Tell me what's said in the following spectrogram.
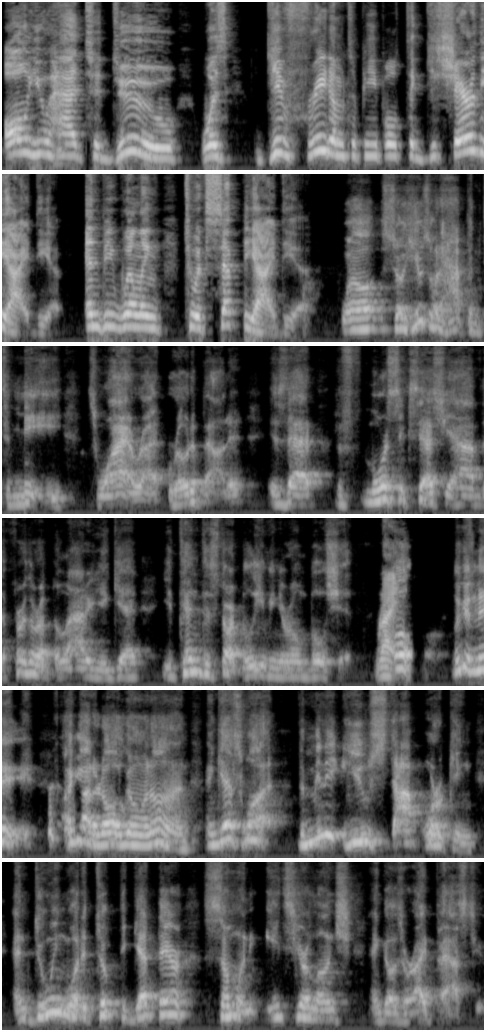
All you had to do was give freedom to people to share the idea and be willing to accept the idea. Well, so here's what happened to me. It's why I wrote about it. Is that the more success you have, the further up the ladder you get, you tend to start believing your own bullshit. Right. Oh, Look at me. I got it all going on. And guess what? The minute you stop working and doing what it took to get there, someone eats your lunch and goes right past you.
